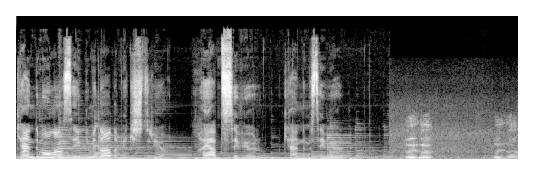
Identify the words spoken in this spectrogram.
kendime olan sevgimi daha da pekiştiriyor. Hayatı seviyorum, kendimi seviyorum. Duygu. Duygu.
